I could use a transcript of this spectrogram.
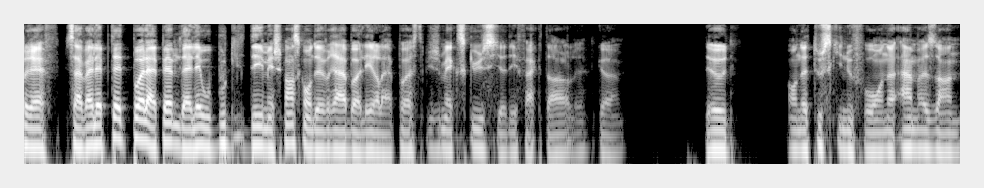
Bref, ça valait peut-être pas la peine d'aller au bout de l'idée, mais je pense qu'on devrait abolir la poste. Puis je m'excuse s'il y a des facteurs. Comme, dude, on a tout ce qu'il nous faut. On a Amazon,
